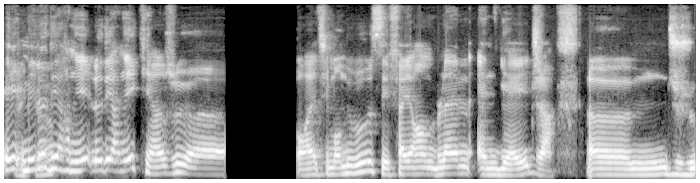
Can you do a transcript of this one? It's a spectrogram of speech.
Et, mais le dernier, le dernier qui est un jeu relativement nouveau, c'est Fire Emblem Engage. Euh, je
